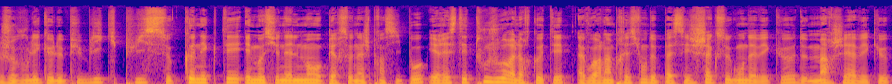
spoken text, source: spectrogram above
Je voulais que le public puisse se connecter émotionnellement aux personnages principaux et rester toujours à leur côté, avoir l'impression de passer chaque seconde avec eux, de marcher avec eux.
